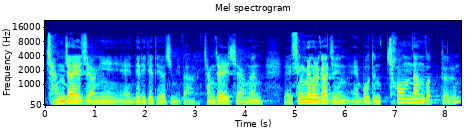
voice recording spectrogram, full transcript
장자의 재앙이 내리게 되어집니다. 장자의 재앙은 생명을 가진 모든 처음 난 것들,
